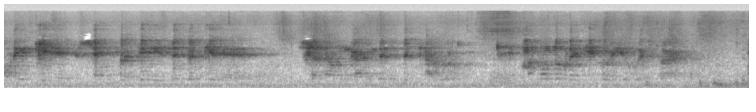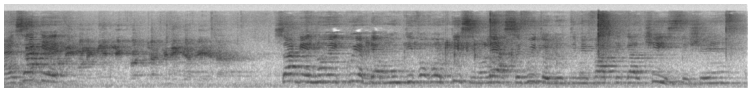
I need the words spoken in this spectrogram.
orecchie sempre tese perché sarà un grande spettacolo. Ma non dovrei dirlo io questo, eh. Eh, sa, che, Lo dicono i miei 50 anni di carriera. sa che noi qui abbiamo un tifo fortissimo, lei ha seguito gli ultimi fatti calcistici?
